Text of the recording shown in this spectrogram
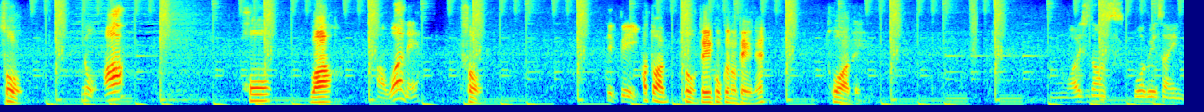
そう。のあ、ほ、わ、あ、和ね。そう。で、ベイ。あとは、そう、米国のベイね。フォアベイ。うんアイスダンス、フォアベイさん演技。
